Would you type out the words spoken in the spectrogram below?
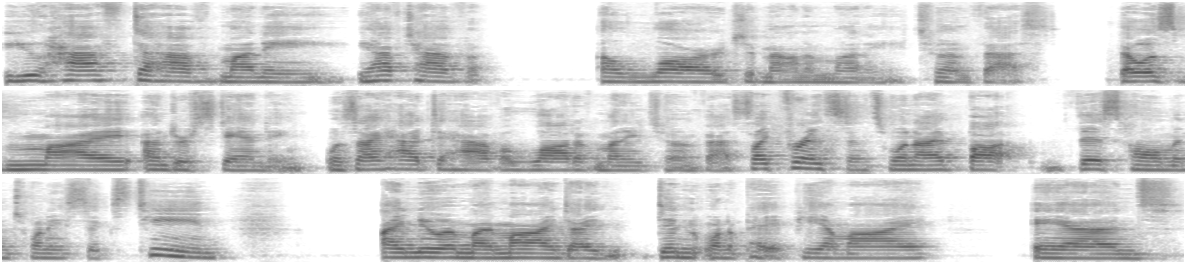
you have to have money. You have to have a large amount of money to invest. That was my understanding was I had to have a lot of money to invest. Like for instance, when I bought this home in 2016, I knew in my mind I didn't want to pay PMI and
